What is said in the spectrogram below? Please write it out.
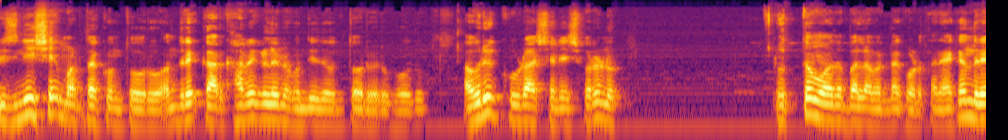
ಬಿಸ್ನೆಸ್ಸೇ ಮಾಡ್ತಕ್ಕಂಥವ್ರು, ಅಂದರೆ ಕಾರ್ಖಾನೆಗಳನ್ನು ಹೊಂದಿದಂಥವ್ರು ಇರ್ಬೋದು, ಅವರಿಗೂ ಕೂಡ ಶನೀಶ್ವರನು ಉತ್ತಮವಾದ ಬಲವನ್ನು ಕೊಡ್ತಾನೆ. ಯಾಕಂದರೆ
